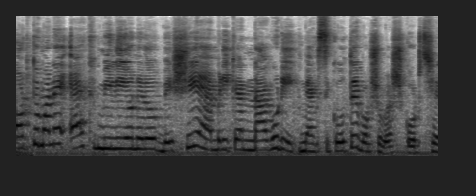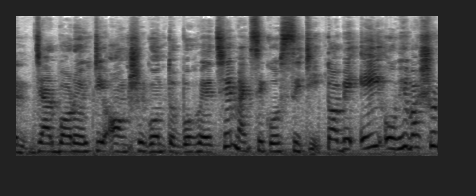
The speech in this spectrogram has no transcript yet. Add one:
বর্তমানে এক মিলিয়নেরও বেশি আমেরিকান নাগরিক মেক্সিকোতে বসবাস করছেন, যার বড় একটি অংশের গন্তব্য হয়েছে মেক্সিকো সিটি। তবে এই অভিবাসন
